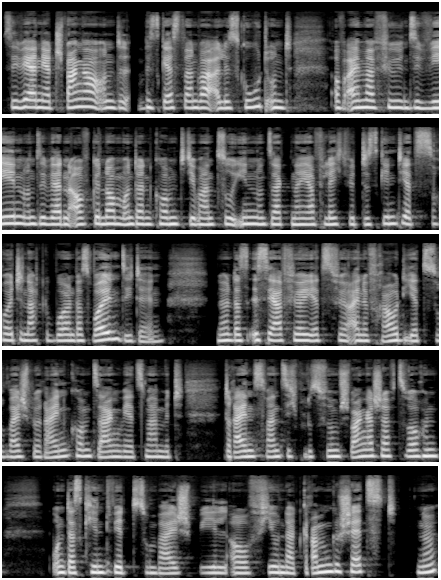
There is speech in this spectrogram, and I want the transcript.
Sie werden jetzt schwanger und bis gestern war alles gut und auf einmal fühlen Sie Wehen und Sie werden aufgenommen und dann kommt jemand zu Ihnen und sagt, na ja, vielleicht wird das Kind jetzt heute Nacht geboren. Was wollen Sie denn? Ne, das ist ja für jetzt für eine Frau, die jetzt zum Beispiel reinkommt, sagen wir jetzt mal mit 23 plus 5 Schwangerschaftswochen und das Kind wird zum Beispiel auf 400 Gramm geschätzt Ne?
